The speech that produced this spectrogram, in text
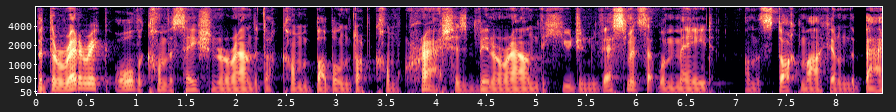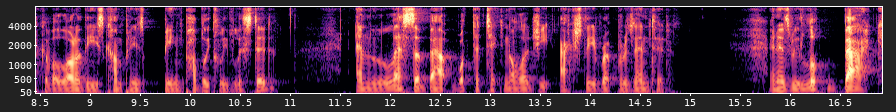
But the rhetoric, all the conversation around the dot com bubble and dot com crash has been around the huge investments that were made on the stock market on the back of a lot of these companies being publicly listed and less about what the technology actually represented. And as we look back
